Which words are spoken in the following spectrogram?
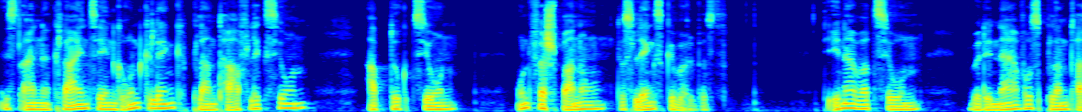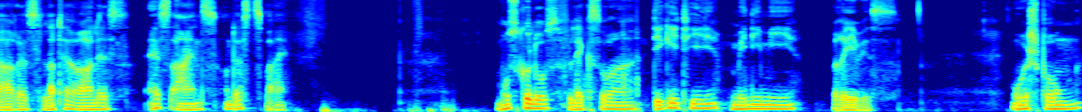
ist eine Kleinzehengrundgelenk-Plantarflexion, Abduktion und Verspannung des Längsgewölbes. Die Innervation über den Nervus plantaris lateralis S1 und S2. Musculus flexor digiti minimi brevis. Ursprung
